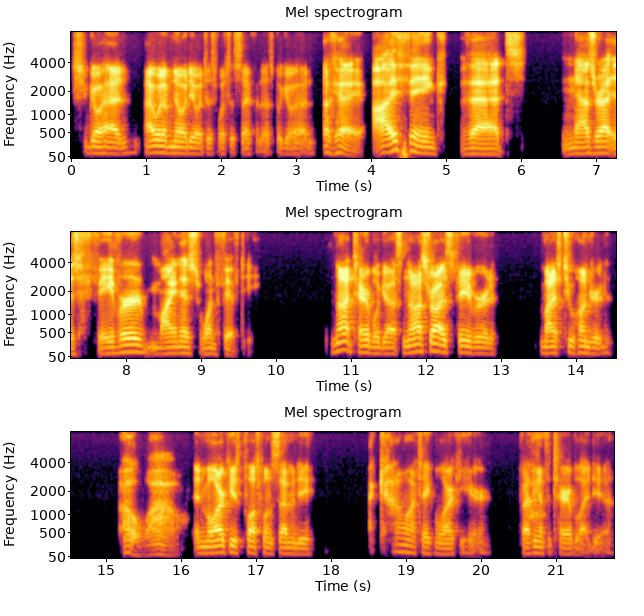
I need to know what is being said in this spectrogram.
Should go ahead. I would have no idea what to what to say for this, but go ahead. Okay, I think that Nasrat is favored minus 150. Not a terrible guess. Nasra is favored 200. Oh, wow. and Mullarkey is plus one seventy. I kind of want to take Mullarkey here, but I think that's a terrible idea.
